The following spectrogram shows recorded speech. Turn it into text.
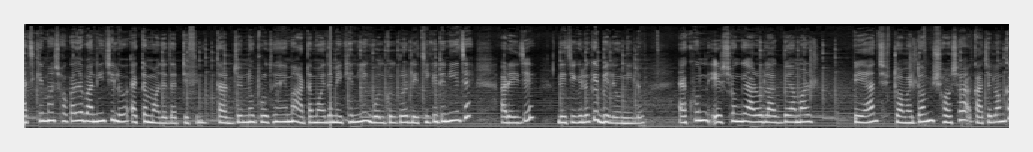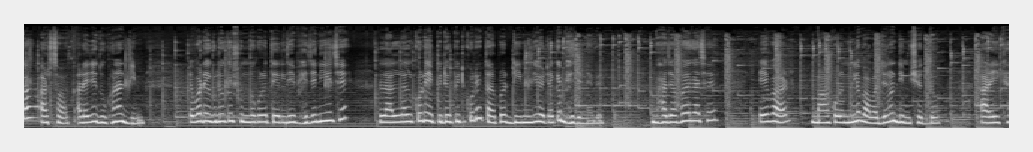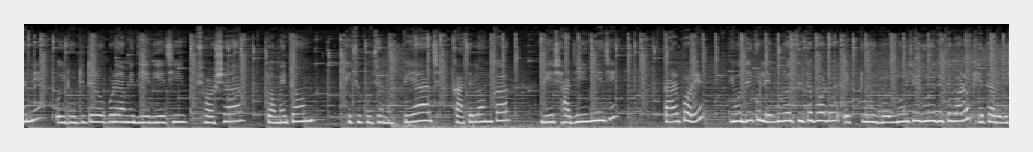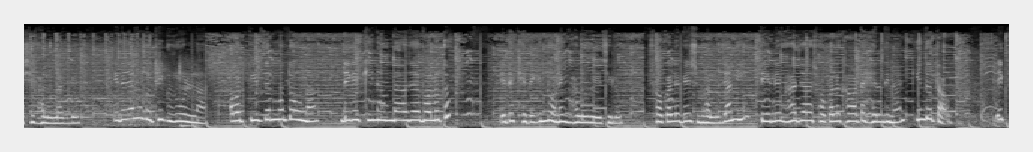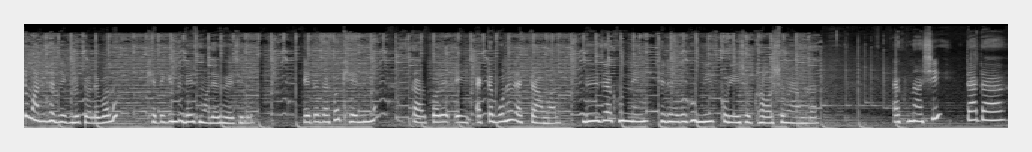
আজকে মা সকালে বানিয়েছিল একটা মজাদার টিফিন। তার জন্য প্রথমে মা আটা ময়দা মেখে নিয়ে গোল গোল করে লেচি কেটে নিয়েছে আর এই যে লেচিগুলোকে বেলেও নিল। এখন এর সঙ্গে আরও লাগবে আমার পেঁয়াজ টমেটম শসা, কাঁচা লঙ্কা আর সস আর এই যে দুখানা ডিম। এবার এগুলোকে সুন্দর করে তেল দিয়ে ভেজে নিয়েছে। লাল লাল করে এপিট ওপিট করে তারপর ডিম দিয়ে এটাকে ভেজে নেবে। ভাজা হয়ে গেছে। এবার মা করে নিলে বাবার জন্য ডিম সেদ্ধ। আর এইখানে ওই রুটিটার ওপরে আমি দিয়ে দিয়েছি শসা টমেটম কিছু কুচানো পেঁয়াজ, কাঁচা লঙ্কা দিয়ে সাজিয়ে নিয়েছি। তারপরে এর মধ্যে একটু লেবু রস দিতে পারো, একটু গোলমরিচের গুঁড়ো দিতে পারো, খেতে আরও বেশি ভালো লাগবে। এটা জানো তো ঠিক রোল না, আবার পিৎজার মতোও না। দেখে কী নাম দেওয়া যায় বলো তো? এটা খেতে কিন্তু অনেক ভালো হয়েছিল। সকালে বেশ ভালো, জানি তেলে ভাজা সকালে খাওয়াটা হেলদি নয়, কিন্তু তাও। একটু মাঝে সাঝে এগুলো চলে বলো, খেতে কিন্তু বেশ মজার হয়েছিল। এটা দেখো খেয়ে নিলাম। তারপরে এই একটা বোনের, একটা আমার। দিদি তো এখন নেই, সেজন্য খুব মিস করি এইসব খাওয়ার সময় আমরা। এখন আসি, টাটা।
